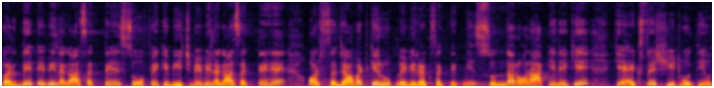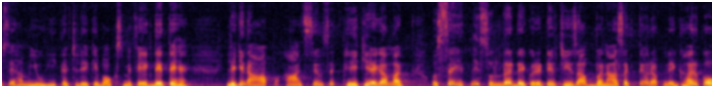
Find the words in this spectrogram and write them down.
पर्दे पे भी लगा सकते हैं, सोफे के बीच में भी लगा सकते हैं और सजावट के रूप में भी रख सकते हैं। इतनी सुंदर, और आप ये देखिए कि एक्सरे शीट होती है, उसे हम यूँ ही कचरे के बॉक्स में फेंक देते हैं। लेकिन आप आज से उसे फेंकिएगा मत। उससे इतनी सुंदर डेकोरेटिव चीज़ आप बना सकते हैं और अपने घर को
